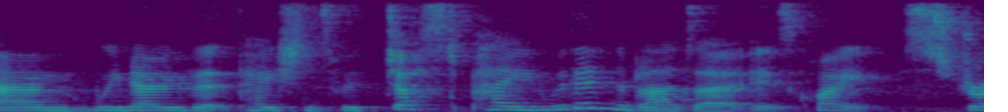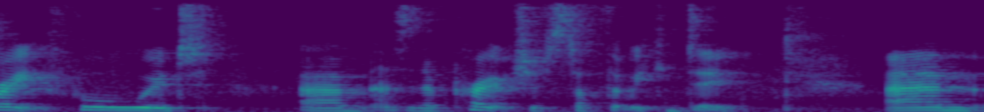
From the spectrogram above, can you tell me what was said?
um, we know that patients with just pain within the bladder, it's quite straightforward um, as an approach of stuff that we can do. Um,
